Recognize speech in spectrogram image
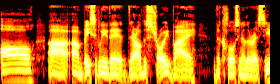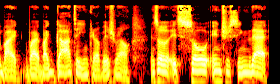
all uh, um, basically they they're all destroyed by the closing of the Red Sea by by by God taking care of Israel. And so it's so interesting that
